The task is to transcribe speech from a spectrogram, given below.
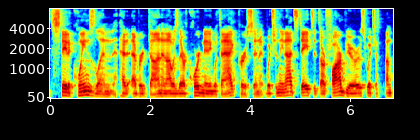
state of Queensland had ever done. And I was there coordinating with an ag person, which in the United States, it's our farm bureaus, which I'm,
